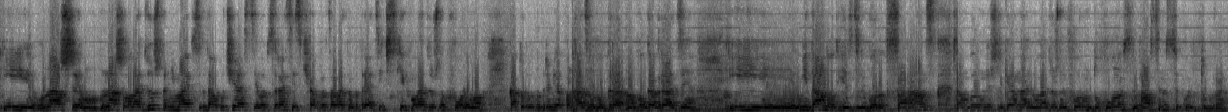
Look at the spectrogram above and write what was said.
И наши, наша молодежь принимает всегда участие во всероссийских образовательно-патриотических молодежных форумах, которые, вот, например, проходил в Волгограде. И недавно вот ездили в город Саранск, там был межрегиональный молодежный форум «Духовность, нравственность и культура».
